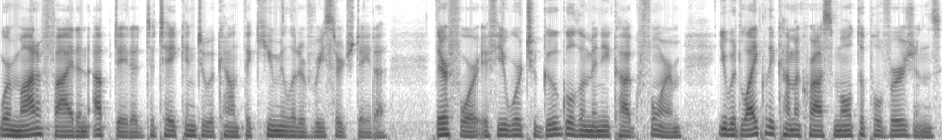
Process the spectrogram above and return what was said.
were modified and updated to take into account the cumulative research data Therefore, if you were to Google the Minicog form, you would likely come across multiple versions,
